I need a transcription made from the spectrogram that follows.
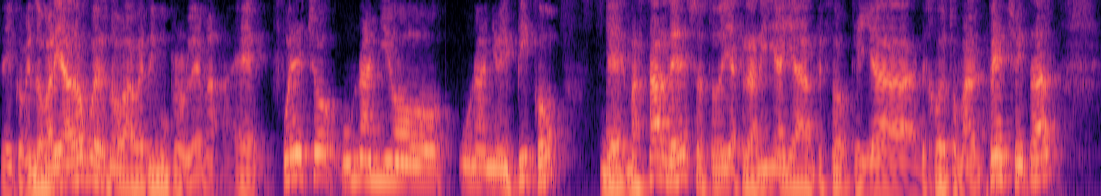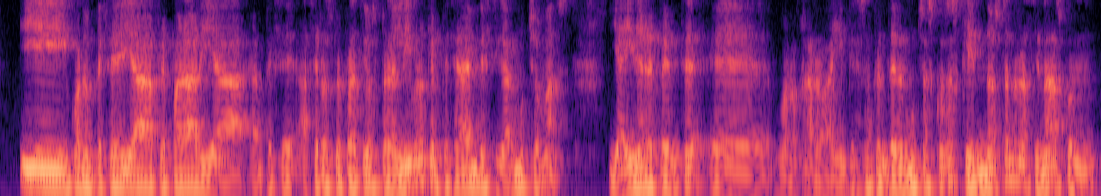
y comiendo variado, pues no va a haber ningún problema. Eh, fue de hecho un año, un año y pico. De, más tarde, sobre todo ya que la niña ya empezó, que ya dejó de tomar el pecho y tal, y cuando empecé ya a preparar y a, empecé a hacer los preparativos para el libro, que empecé a investigar mucho más. Y ahí de repente, eh, bueno, claro, ahí empiezas a aprender muchas cosas que no están relacionadas con,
